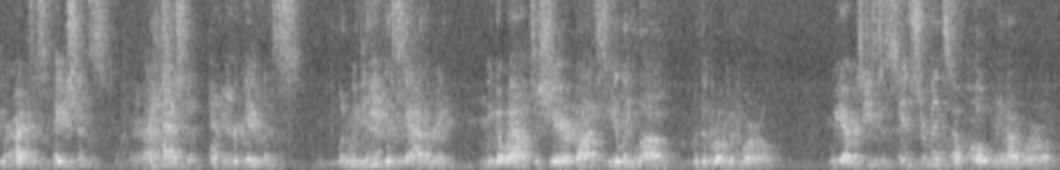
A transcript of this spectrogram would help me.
practice patience, compassion, and forgiveness. When we leave this gathering, we go out to share God's healing love with a broken world. We are Jesus' instruments of hope in our world.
